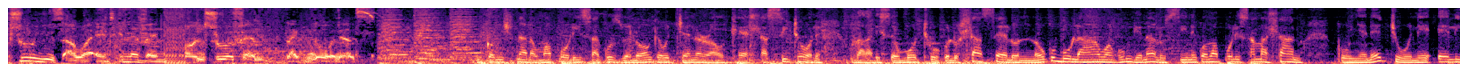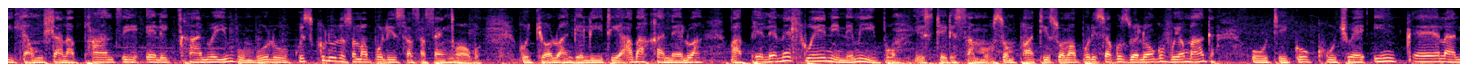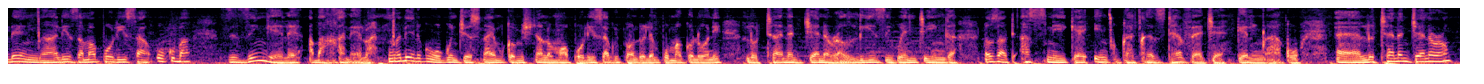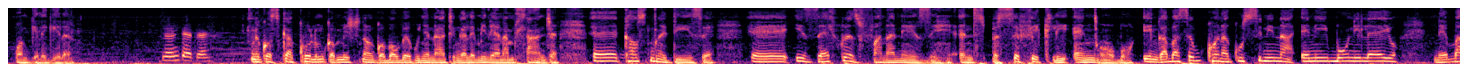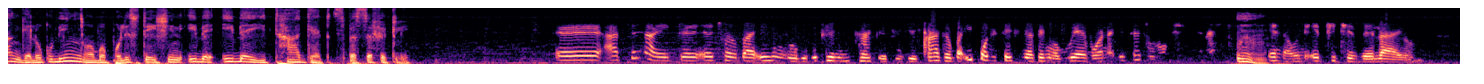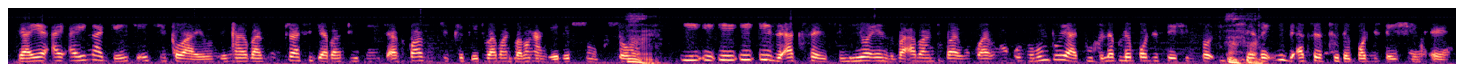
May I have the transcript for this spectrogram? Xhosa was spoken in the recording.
True News Hour at 11 on True FM, like no one else. ukomishinala wamapolisa kuzwelonke ugeneral khehla sithole uvakalise umothuko luhlaselo nokubulawa kungenalusini kwamapolisa amahlanu kunye nejoni elidla umhlala phantsi elichanwe yimbumbulu kwisikhululo samapolisa sasengcobo kutyholwa ngelithi abarhanelwa baphele emehlweni nemipu isithethi somphathiswa wamapolisa kuzwelonke uvuyo maka uthi kukhutshwe iqela leengcali zamapolisa ukuba zizingele abarhanelwa nxibeni kungoku nje sinaye umkomishinala wamapolisa kwiphondo lempuma koloni lieutenant general lizi wentshinga nozawuthi asinike iinkcukacha ezithe vetshe ngeli nqaku um lieutenant general wamkelekile nontatata nkosi kakhulu umkomishina ngoba ube kunye nathi ngale mini yanamhlanje eh khawusincedise eh izehlo ezifana nezi and specifically engcobo ingaba sekukhona kusini na eniyibonileyo nebangela ukuba ingcobo police station ibe ibe yitarget specifically eh asinayo ke etho uba ingcobo kuphela itarget nje qha ke uba ipolice station yasengcobo uyayibona isedolophini mm. endaweni ephithizelayo yaye ayinageyithi ethixwayo ngenxa yoba itrafiki yabantu ininzi asikwazi ukuthi ikhrigethi uba abantu babangangeni ebusuku so hmm. easy access yiyo enza uba abantu ngoba umntu uyaphi udlule kule police station so there's hmm. easy access to the police station um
